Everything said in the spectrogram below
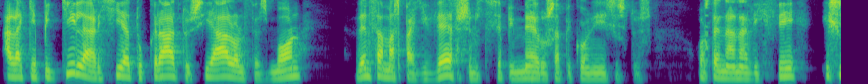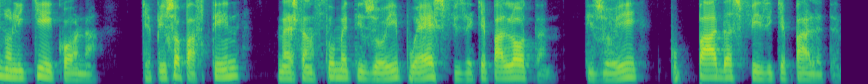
αλλά και ποικίλα αρχεία του κράτους ή άλλων θεσμών δεν θα μας παγιδεύσουν στις επιμέρους απεικονίσεις τους, ώστε να αναδειχθεί η συνολική εικόνα και πίσω από αυτήν να αισθανθούμε τη ζωή που έσφιζε και παλόταν, τη ζωή που πάντα σφίζει και πάλεται.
